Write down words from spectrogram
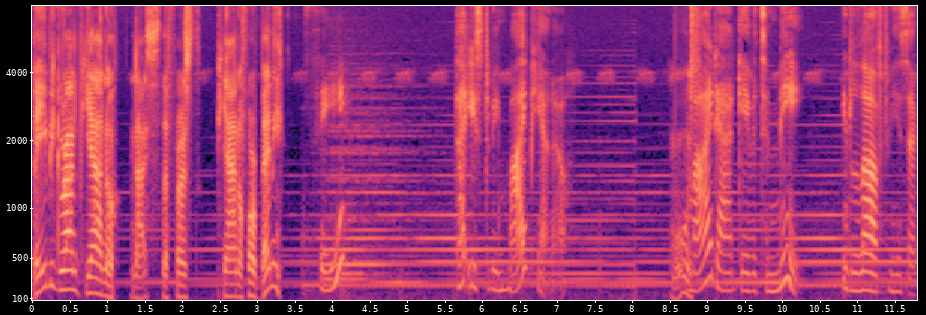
Baby grand piano. Nice. The first piano for Benny. See? That used to be my piano. Ooh, My dad gave it to me. He loved music.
